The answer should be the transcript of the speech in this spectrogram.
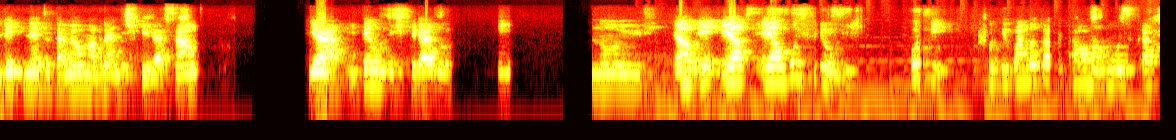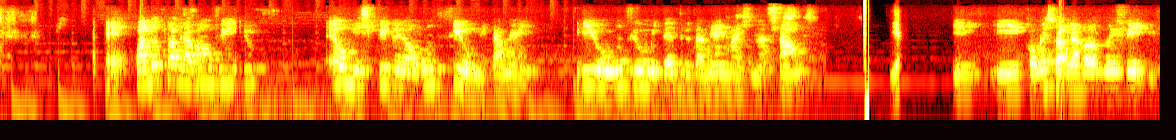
Felipe Neto também é uma grande inspiração. Yeah, e temos inspirado em, nos, em, em, em alguns filmes. Porque, porque quando eu estou a gravar uma música, até quando eu estou a gravar um vídeo, eu me inspiro em algum filme também. Crio um filme dentro da minha imaginação e, e começo a gravar os meus vídeos.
